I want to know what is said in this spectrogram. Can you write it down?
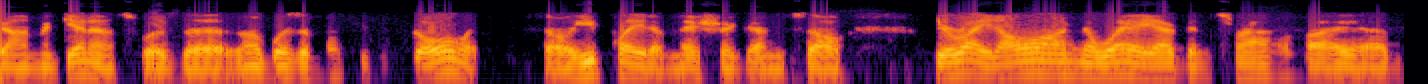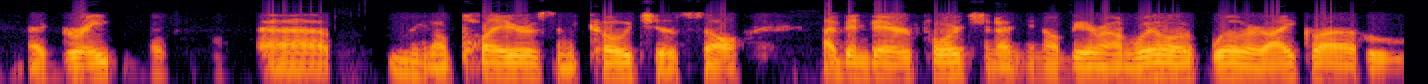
John MacInnes, was a was a goalie. So he played at Michigan. So you're right. All along the way, I've been surrounded by a, a great, uh, you know, players and coaches. So I've been very fortunate, you know, be around Will, Willard Ikola, who,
